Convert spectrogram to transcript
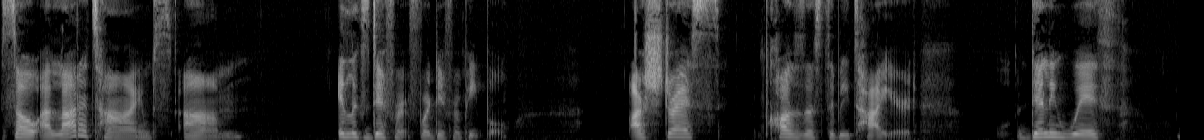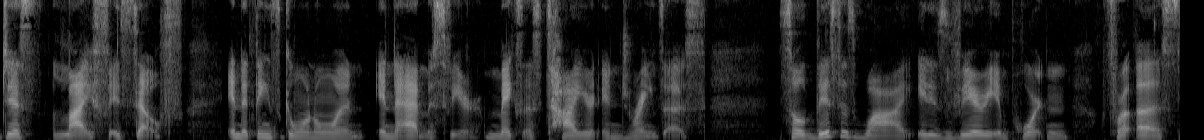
So a lot of times, um, it looks different for different people. Our stress causes us to be tired. Dealing with just life itself and the things going on in the atmosphere makes us tired and drains us. So, this is why it is very important for us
